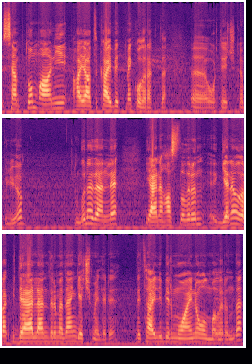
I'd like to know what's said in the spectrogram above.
semptom ani hayatı kaybetmek olarak da e, ortaya çıkabiliyor. Bu nedenle yani hastaların genel olarak bir değerlendirmeden geçmeleri, detaylı bir muayene olmalarında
